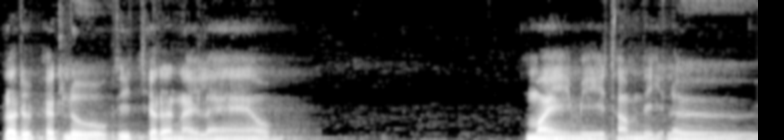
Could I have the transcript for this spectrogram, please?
ประดุดเพชรลูกที่เจรไนแล้ว ไม่มีตำหนิเลย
